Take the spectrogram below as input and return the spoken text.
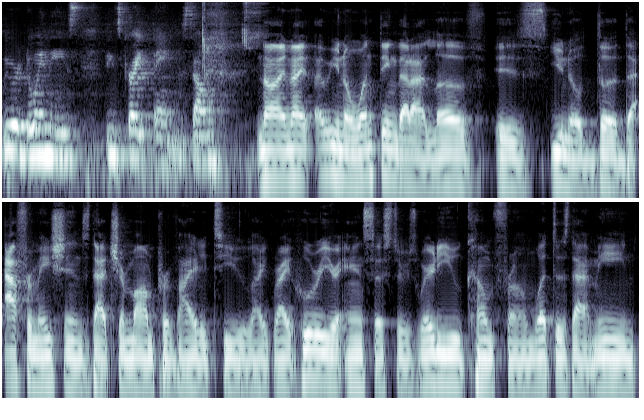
we were doing these these great things. So no, and I, you know, one thing that I love is, you know, the the affirmations that your mom provided to you. Like, right, who are your ancestors? Where do you come from? What does that mean?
